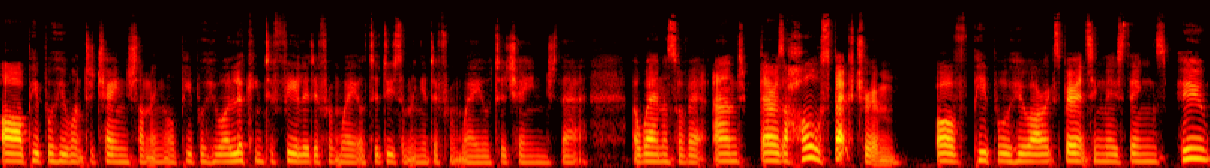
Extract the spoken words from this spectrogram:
are people who want to change something or people who are looking to feel a different way or to do something a different way or to change their awareness of it. And there is a whole spectrum of people who are experiencing those things who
